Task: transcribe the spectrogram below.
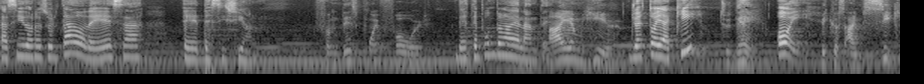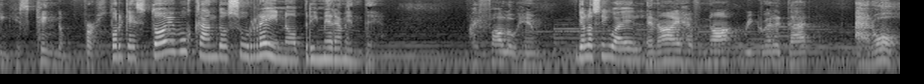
ha sido resultado de esa eh, decisión. From this point forward, De este punto en adelante, I am here yo estoy aquí today hoy because I'm seeking His kingdom first. porque estoy buscando su reino primeramente. I follow Him, Yo lo sigo a él. and I have not regretted that at all.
